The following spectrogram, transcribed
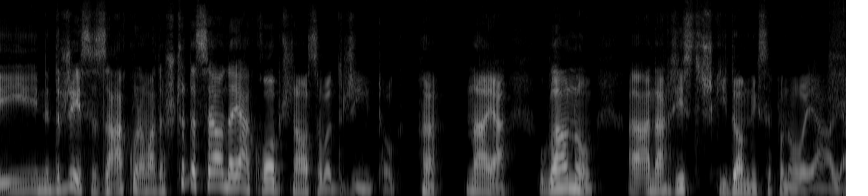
i ne drže se zakona, što da se onda ja kao obična osoba držim tog? Ha. Naja, uglavnom, anarhistički domnik se ponovo javlja.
